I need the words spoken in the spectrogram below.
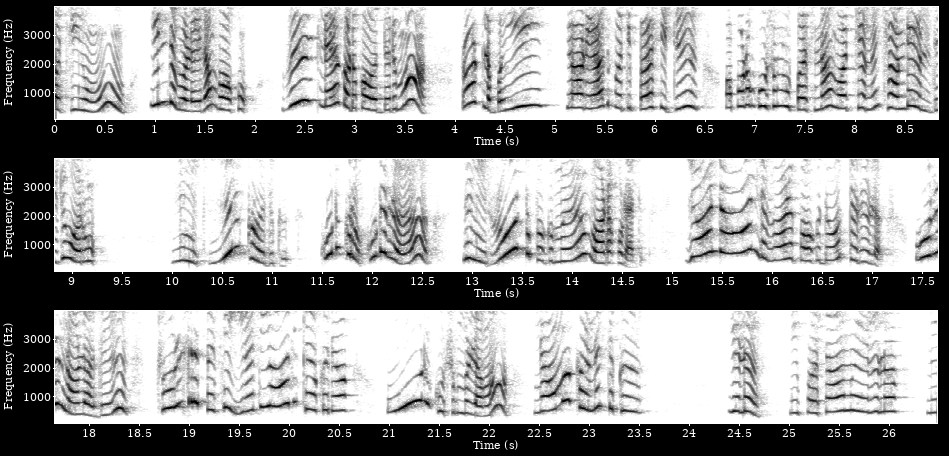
ஆச்சியும் இந்த வேலையை தான் பார்க்கும். வீட்டிலே கிடக்க தெரியுமா? ரோட்டில் போய் யாரையாவது பற்றி பேசிட்டு அப்புறம் குசும்பு பேசினா வச்சேன்னு சண்டை எழுதிட்டு வரும் இன்னைக்கு இருக்கு அதுக்கு. கொடுக்குற குடல நீ ரோட்டு பக்கமே வரக்கூடாது ஏன்டா இந்த வேலை பார்க்குதோ தெரியல. ஒரு நாள் அது சொல்ற பேச்சு எதையாவது கேட்குதா ஊரு குசும்பலாம் நமக்கு என்னத்துக்கு? என்ன நீ பேசாம இருல நீ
